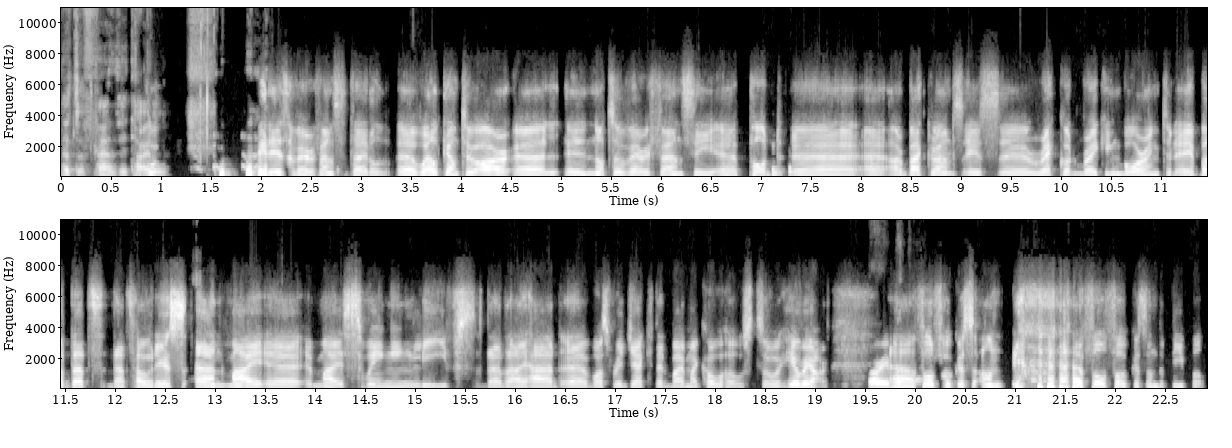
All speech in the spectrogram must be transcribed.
That's a fancy title it is a very fancy title. Uh, welcome to our uh, uh not so very fancy uh, pod. Uh, uh, our backgrounds is record-breaking boring today, but that's that's how it is. And my my swinging leaves that I had was rejected by my co-host. So here we are. Sorry, full focus on full focus on the people.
